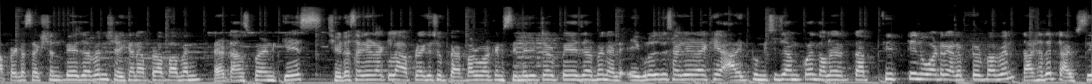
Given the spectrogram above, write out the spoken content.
আপনার একটা সেকশন পেয়ে যাবেন, সেইখানে আপনারা পাবেন একটা ট্রান্সপারেন্ট কেস সেটা সাইডে রাখলে আপনারা কিছু পেপার ওয়ার্ক অ্যান্ড সিমেজিটার পেয়ে যাবেন। অ্যান্ড এগুলো যদি সাইডে রাখে আরেকটু নিচে জাম্প করেন, তাহলে একটা ফিফটিন ওয়াটের অ্যাডাপ্টার পাবেন, তার সাথে টাইপ সি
